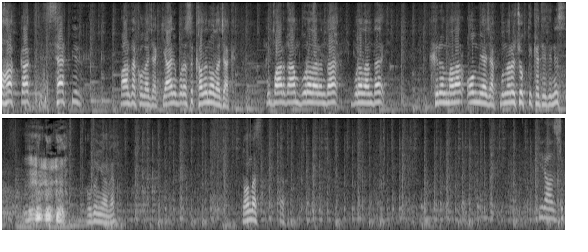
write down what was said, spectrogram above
Muhakkak sert bir bardak olacak. Yani burası kalın olacak. Bu bardağın buralarında buralarında kırılmalar olmayacak. Bunlara çok dikkat ediniz. Uzun yağ ver. Olmaz. Birazcık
